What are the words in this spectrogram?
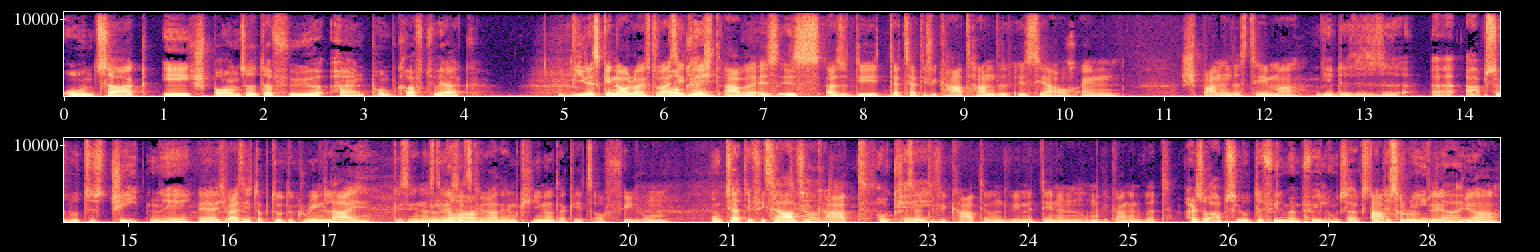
und sage, ich sponsere dafür ein Pumpkraftwerk wie das genau läuft, weiß okay. ich nicht, aber es ist, also die, der Zertifikathandel ist ja auch ein spannendes Thema. Ja, das ist äh, absolutes Cheaten, hey. Ja, ich weiß nicht, ob du The Green Lie gesehen hast, der Na. ist jetzt gerade im Kino, da geht es auch viel um um Zertifikat Zertifikat, okay. Zertifikate und wie mit denen umgegangen wird. Also absolute Filmempfehlung, sagst du? Absolute, The Green Lie. Ja.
